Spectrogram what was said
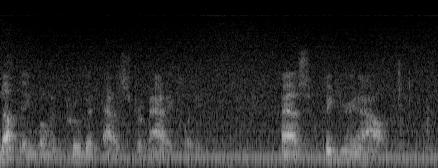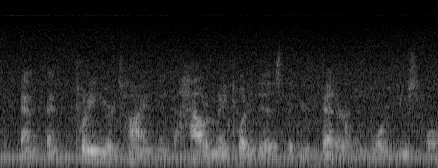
nothing will improve it as dramatically as figuring out and, and putting your time into how to make what it is that you're better and more useful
